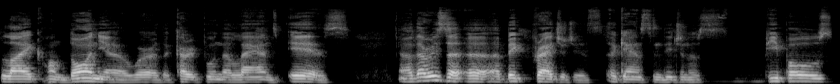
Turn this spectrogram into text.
like Rondônia, where the Karipuna land is, uh, there is a, a, big prejudice against indigenous peoples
